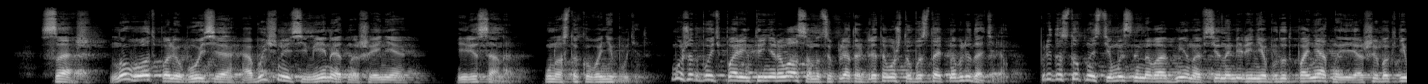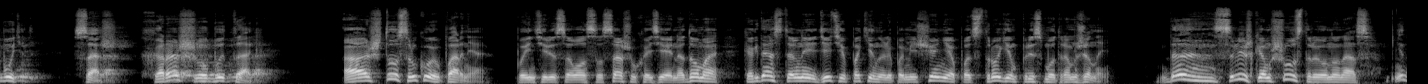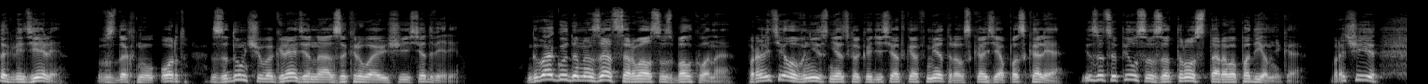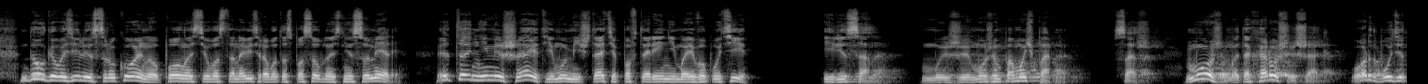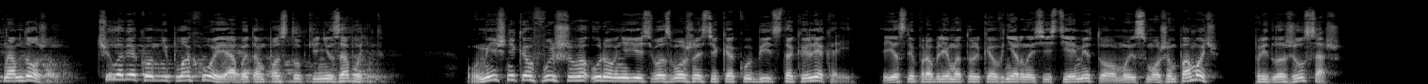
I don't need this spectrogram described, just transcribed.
«Саш, ну вот, полюбуйся, обычные семейные отношения». «Ирисана, у нас такого не будет. Может быть, парень тренировался на цыплятах для того, чтобы стать наблюдателем. При доступности мысленного обмена все намерения будут понятны и ошибок не будет. Саш, хорошо бы так. А что с рукой у парня? Поинтересовался Саш у хозяина дома, когда остальные дети покинули помещение под строгим присмотром жены. «Да, слишком шустрый он у нас, не доглядели», — вздохнул Орт, задумчиво глядя на закрывающиеся двери. Два года назад сорвался с балкона, пролетел вниз несколько десятков метров, скользя по скале, и зацепился за трос старого подъемника. Врачи долго возились с рукой, но полностью восстановить работоспособность не сумели. Это не мешает ему мечтать о повторении моего пути. Ирисана, мы же можем помочь парню. Саш, можем, это хороший шаг. Орд будет нам должен. Человек он неплохой и об этом поступке не забудет. У мечников высшего уровня есть возможности как убийц, так и лекарей. Если проблема только в нервной системе, то мы сможем помочь, предложил Саш.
